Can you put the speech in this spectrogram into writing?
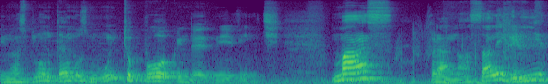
E nós plantamos muito pouco em 2020. Mas, para nossa alegria,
